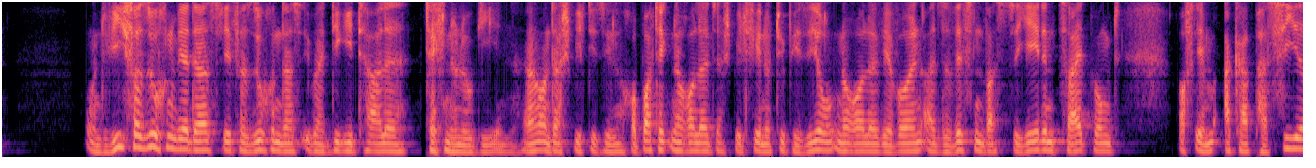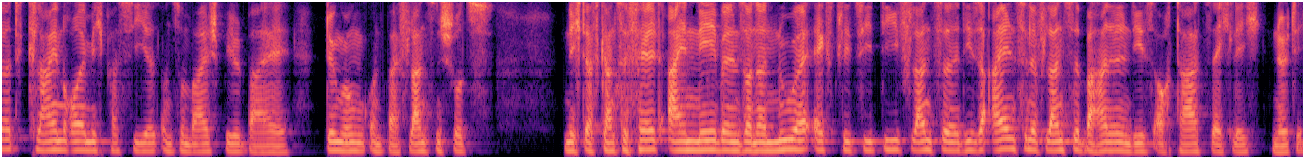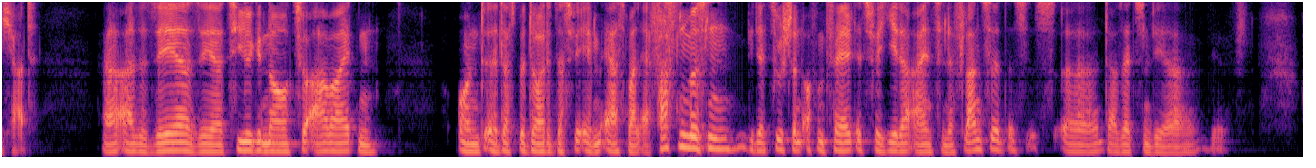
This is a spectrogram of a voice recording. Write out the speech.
Und wie versuchen wir das? Wir versuchen das über digitale Technologien. Ja, und da spielt diese Robotik eine Rolle, da spielt Phänotypisierung eine Rolle. Wir wollen also wissen, was zu jedem Zeitpunkt auf dem Acker passiert, kleinräumig passiert und zum Beispiel bei Düngung und bei Pflanzenschutz nicht das ganze Feld einnebeln, sondern nur explizit die Pflanze, diese einzelne Pflanze behandeln, die es auch tatsächlich nötig hat. Ja, also sehr, sehr zielgenau zu arbeiten und äh, das bedeutet, dass wir eben erstmal erfassen müssen, wie der Zustand auf dem Feld ist für jede einzelne Pflanze. Das ist, äh, da setzen wir,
